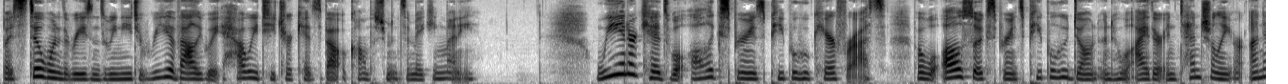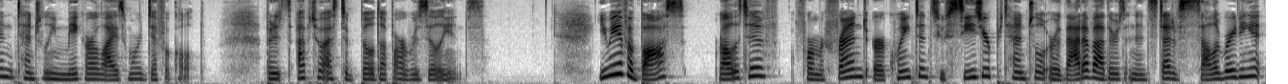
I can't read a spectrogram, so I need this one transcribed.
but it's still one of the reasons we need to reevaluate how we teach our kids about accomplishments and making money. We and our kids will all experience people who care for us, but will also experience people who don't and who will either intentionally or unintentionally make our lives more difficult. But it's up to us to build up our resilience. You may have a boss relative, former friend, or acquaintance who sees your potential or that of others and instead of celebrating it,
